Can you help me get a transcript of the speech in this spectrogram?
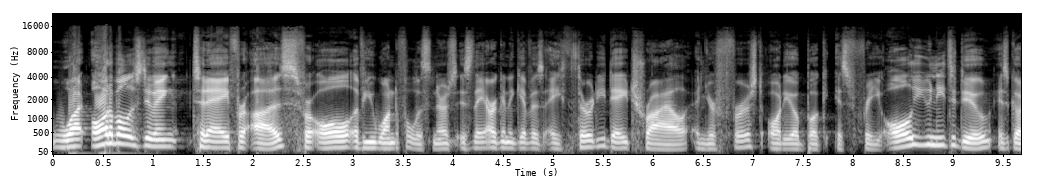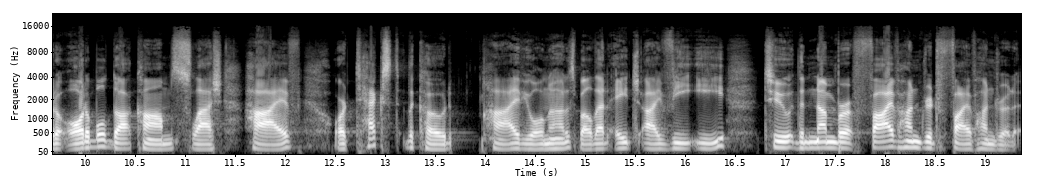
What Audible is doing today for us, for all of you wonderful listeners, is they are going to give us a 30 day trial and your first audiobook is free. All you need to do is go to audible.com slash hive or text the code Hive, you all know how to spell that, H I V E, to the number 500 500,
